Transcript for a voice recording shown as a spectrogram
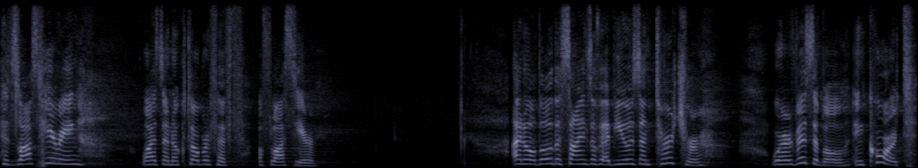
His last hearing was on October 5th of last year. And although the signs of abuse and torture were visible in court,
